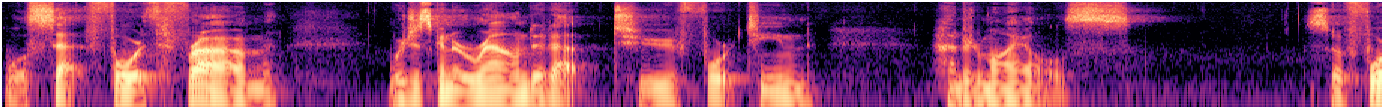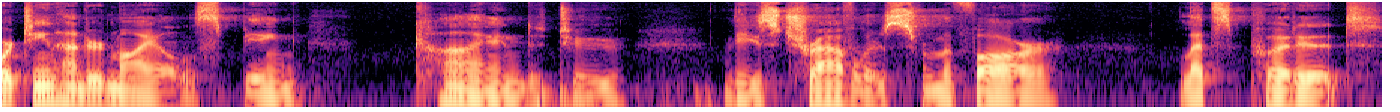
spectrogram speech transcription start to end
will set forth from, we're just going to round it up to 1,400 miles. So 1,400 miles being kind to these travelers from afar. Let's put it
